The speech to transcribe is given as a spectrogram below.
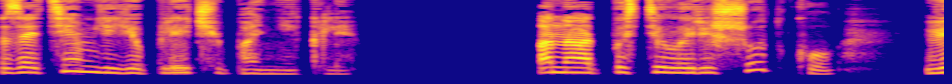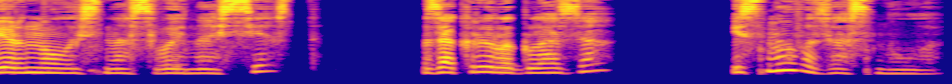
Затем ее плечи поникли. Она отпустила решетку, вернулась на свой насест, закрыла глаза и снова заснула,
